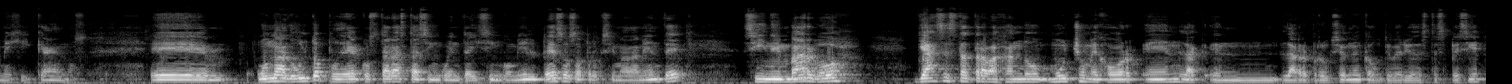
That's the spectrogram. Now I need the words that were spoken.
mexicanos. Eh, un adulto podría costar hasta 55 mil pesos aproximadamente. Sin embargo, ya se está trabajando mucho mejor en la, en la, reproducción en cautiverio de esta especie.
